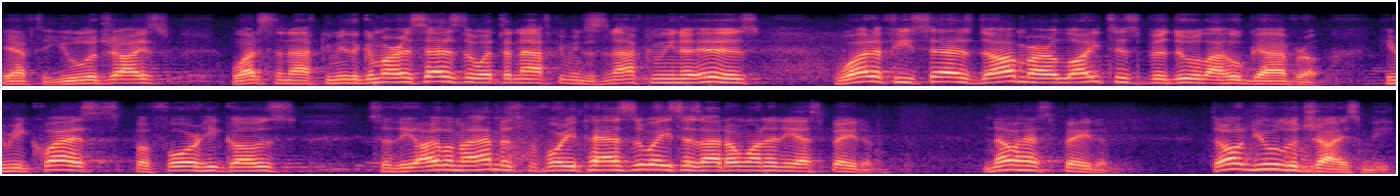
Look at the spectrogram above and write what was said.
you have to eulogize. What's the nafkamina? The Gemara says that what the nafkamina is. The nafkamina is, what if he says, Damar loitis bedu lahu gavra? He requests before he goes to the Olam HaEmes, before he passes away, he says, I don't want any hespedim. No hespedim. Don't eulogize me.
